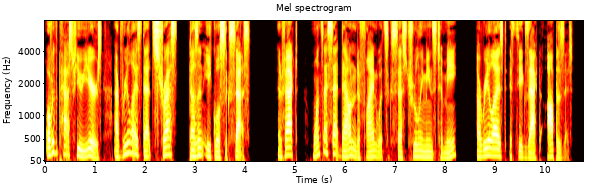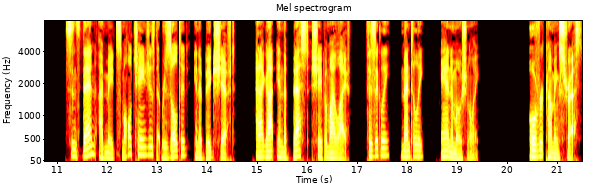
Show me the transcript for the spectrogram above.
Over the past few years, I've realized that stress doesn't equal success. In fact, once I sat down and defined what success truly means to me, I realized it's the exact opposite. Since then, I've made small changes that resulted in a big shift, and I got in the best shape of my life, physically, mentally, and emotionally. Overcoming stress.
